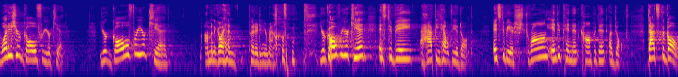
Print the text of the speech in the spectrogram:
What is your goal for your kid? Your goal for your kid, I'm gonna go ahead and put it in your mouth. your goal for your kid is to be a happy, healthy adult. It's to be a strong, independent, competent adult. That's the goal.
